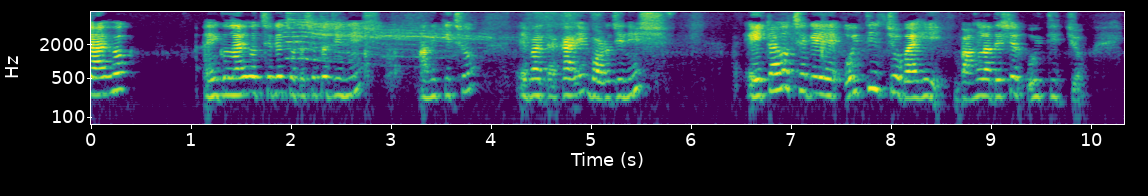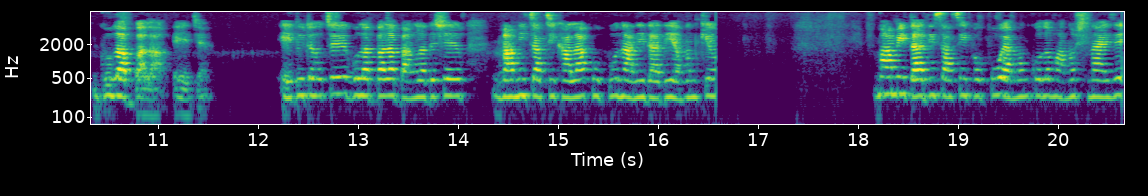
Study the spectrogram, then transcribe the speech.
যাই হোক, এইগুলাই হচ্ছে গিয়ে ছোট ছোট জিনিস অনেক কিছু। এবার দেখাই বড় জিনিস। এইটা হচ্ছে গিয়ে ঐতিহ্যবাহী বাংলাদেশের ঐতিহ্য, গোলাপবালা, এই যে। এই দুইটা হচ্ছে গোলাপবালা, বাংলাদেশের মামি, চাচি, খালা, ফুপু, নানি, দাদি, এমন কেউ মামি, দাদি, চাচি, ফুপু, এমন কোনো মানুষ নাই যে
